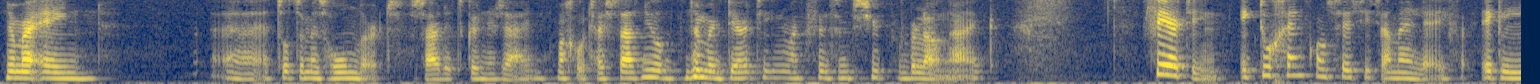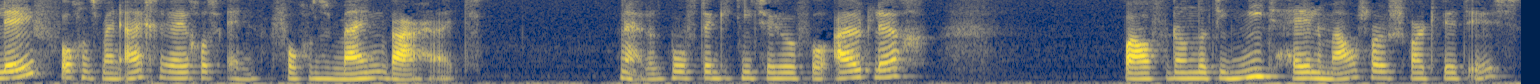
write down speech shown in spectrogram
nummer 1 eh, tot en met 100 zou dit kunnen zijn. Maar goed, hij staat nu op nummer 13, maar ik vind hem super belangrijk. 14. Ik doe geen concessies aan mijn leven. Ik leef volgens mijn eigen regels en volgens mijn waarheid. Nou, dat behoeft denk ik niet zo heel veel uitleg. Behalve dan dat hij niet helemaal zo zwart-wit is.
